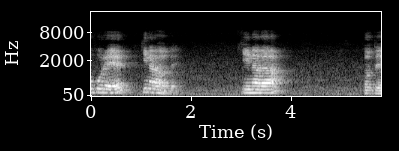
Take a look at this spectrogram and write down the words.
উপরের কিনারা হতে কিনারা হতে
